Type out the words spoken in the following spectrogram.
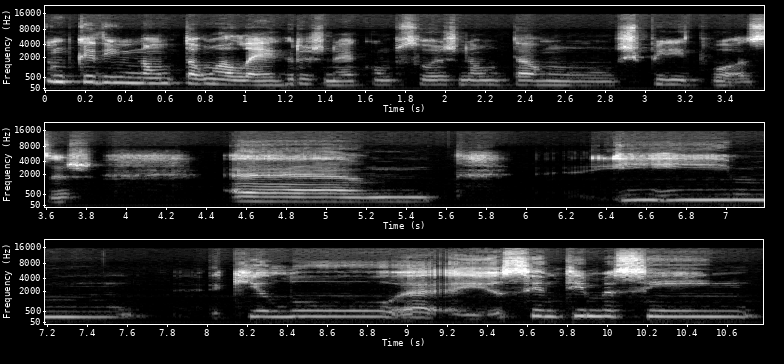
um bocadinho não tão alegres, né, com pessoas não tão espirituosas. Um, e, e aquilo, eu senti-me assim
